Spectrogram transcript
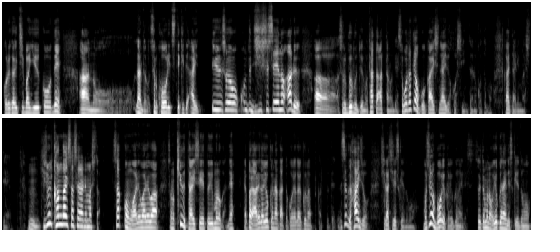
これが一番有効であのなんだろうその効率的でありっていうその本当に自主性のあるあその部分というのも多々あったのでそこだけは誤解しないでほしいみたいなことも書いてありまして、うん、非常に考えさせられました昨今我々はその旧体制というものがねやっぱりあれが良くなかったこれが良くなったってすぐ排除しがちですけれどももちろん暴力は良くないですそういったものは良くないんですけれども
